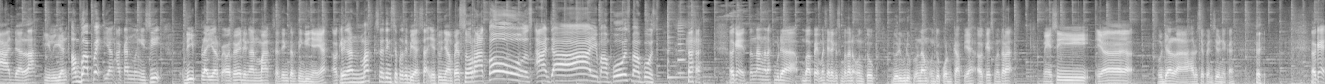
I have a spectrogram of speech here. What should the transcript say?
adalah Kylian Mbappe yang akan mengisi di player POTW dengan max setting tertingginya ya. Oke. Okay. Dengan max setting seperti biasa yaitu nyampe 100. Anjay, mampus, mampus. Oke, okay, tenang anak muda. Mbappe masih ada kesempatan untuk 2026 untuk World Cup ya. Oke, okay, sementara Messi ya udahlah harusnya pensiun ya kan Oke okay,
